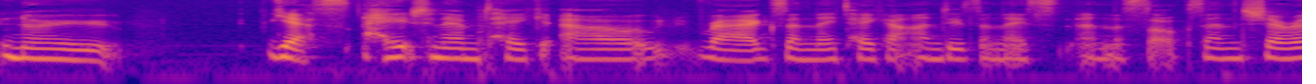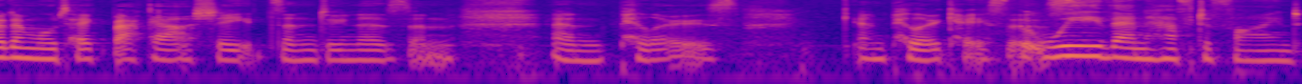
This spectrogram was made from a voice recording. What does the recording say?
no yes, H&M take our rags and they take our undies and they and the socks and Sheridan will take back our sheets and doonas and and pillows and pillowcases. But we then have to find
